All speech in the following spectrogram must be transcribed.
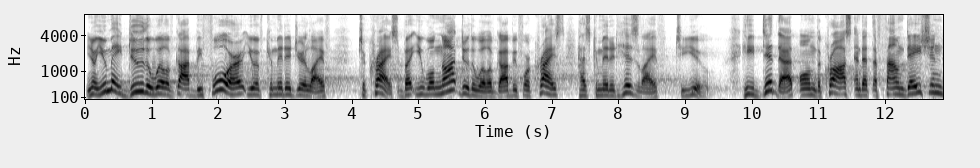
You know, you may do the will of God before you have committed your life to Christ, but you will not do the will of God before Christ has committed his life to you. He did that on the cross and at the foundation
